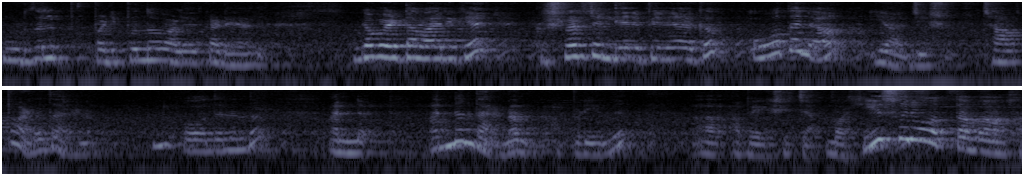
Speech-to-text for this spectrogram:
കൂടുതൽ പഠിപ്പൊന്നും അവൾക്ക് കിടയാതെ. ഇങ്ങനെ പോയിട്ട് അവർക്ക് കൃഷ്ണർ ചൊല്ലിയതിന് പിന്നകം ഓതന യാജീഷു. ചാപ്പാട് തരണം. ഓതനെന്ന് അന്നം അന്നം തരണം അപ്പടിന്ന് അപേക്ഷിച്ച. മഹീസുരോത്തമാഹ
